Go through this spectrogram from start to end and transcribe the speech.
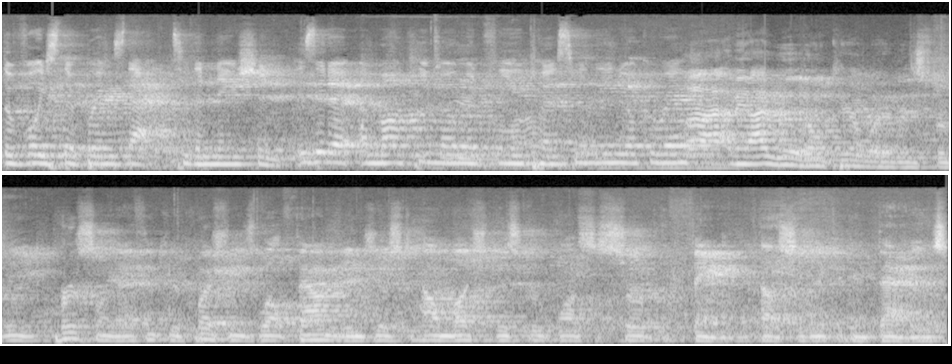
the voice that brings that to the nation. Is it a, a marquee moment for you personally in your career? Well, I mean, I really don't care what it is for me personally. I think your question is well founded in just how much this group wants to serve the fan, how significant that is.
